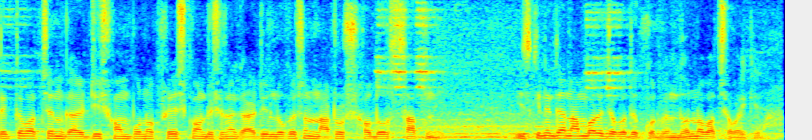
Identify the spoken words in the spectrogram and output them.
দেখতে পাচ্ছেন গাড়িটি সম্পূর্ণ ফ্রেশ কন্ডিশনে। গাড়িটির লোকেশন নাটোর সদর সাতনি। স্ক্রিনে দেওয়া নাম্বারে যোগাযোগ করবেন। ধন্যবাদ সবাইকে।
